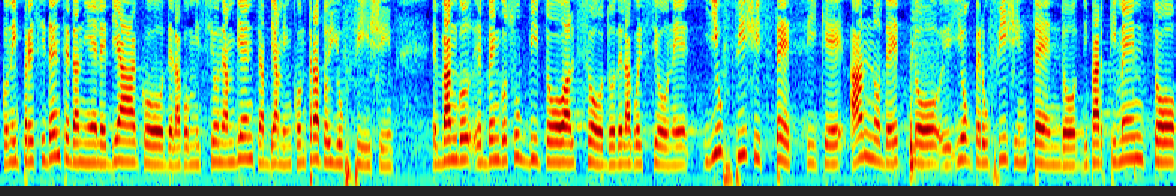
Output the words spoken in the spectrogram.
con il Presidente Daniele Diaco della Commissione Ambiente abbiamo incontrato gli uffici e vengo, e vengo subito al sodo della questione. Gli uffici stessi che hanno detto, io per uffici intendo Dipartimento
